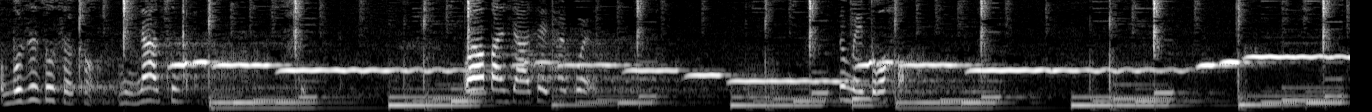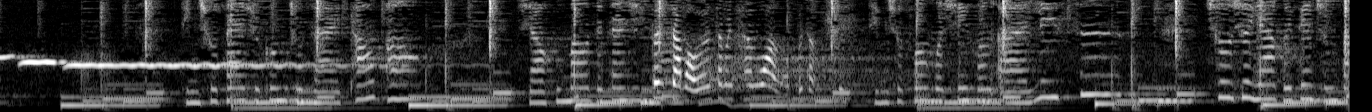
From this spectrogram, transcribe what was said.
我不是做蛇口，你那做。我要搬家，这里太贵了，又没多好。听说白雪公主在逃跑，小红帽在担心。但家宝，那下面太乱了，不想去。听说疯帽喜欢爱丽丝，丑小鸭会变成白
